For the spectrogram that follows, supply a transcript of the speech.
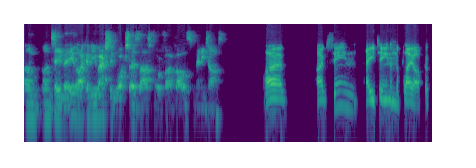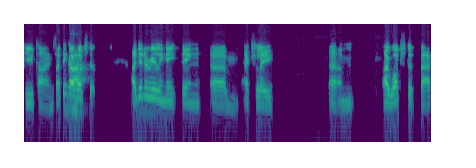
on, on TV? Like have you actually watched those last four or five holes many times? I've I've seen 18 in the playoff a few times. I think I watched it. I did a really neat thing um, actually. Um, I watched it back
